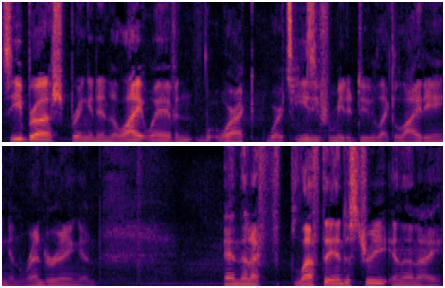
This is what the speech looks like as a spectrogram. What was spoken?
ZBrush, bring it into Lightwave, and where I, where it's easy for me to do like lighting and rendering, and and then I f- left the industry, and then I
